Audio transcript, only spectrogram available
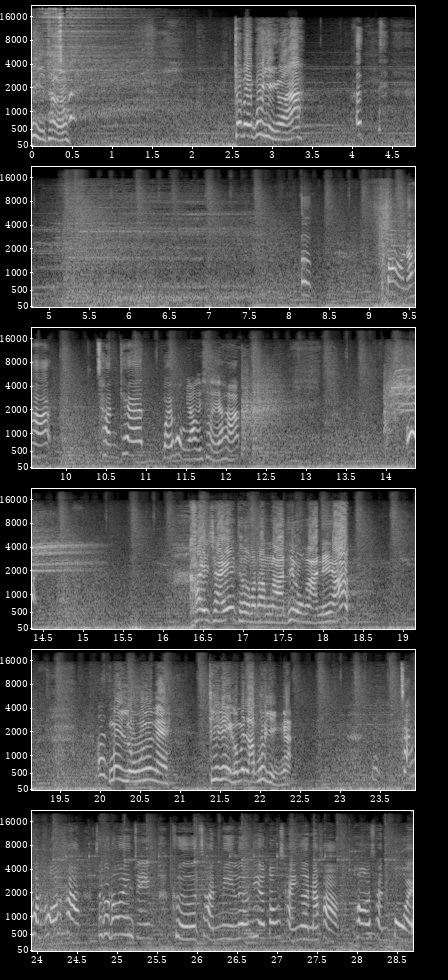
นี่เธอเธอเป็นผู้หญิงเหรอฮะ แค่ไว้ผมยาวเฉยๆอะฮะ ใครใช้ให้เธอมาทำงานที่โรงงานนี้ฮะ ไม่รู้หรือไง ที่นี่เขาไม่รับผู้หญิงอะฉันขอโทษค่ะ ฉันขอโทษจริงๆ คือฉันมีเรื่องที่จะต้องใช้เงินนะคะ พ่อฉันป่วย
